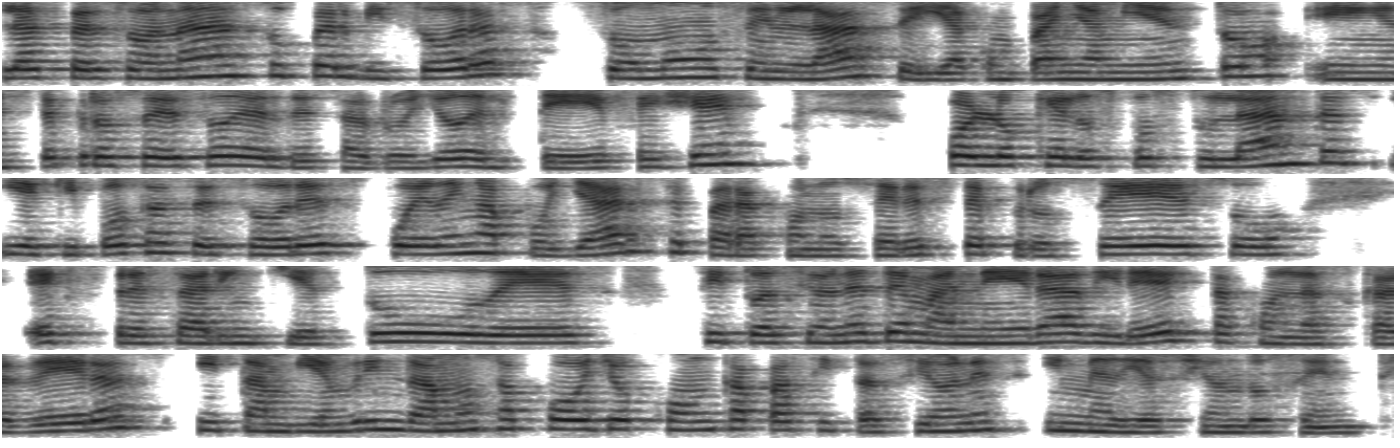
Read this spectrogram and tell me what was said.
Las personas supervisoras somos enlace y acompañamiento en este proceso del desarrollo del TFG, por lo que los postulantes y equipos asesores pueden apoyarse para conocer este proceso, expresar inquietudes, situaciones de manera directa con las carreras y también brindamos apoyo con capacitaciones y mediación docente.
